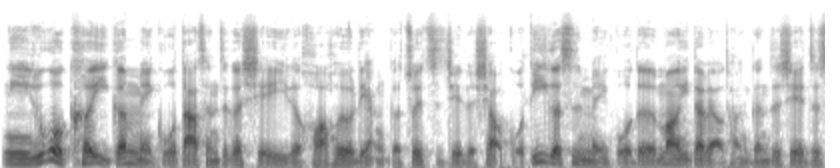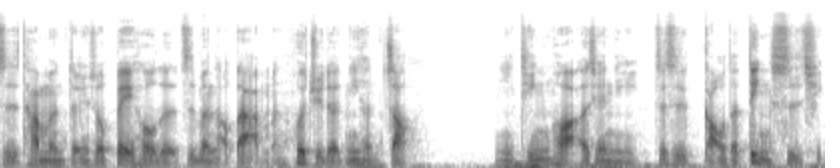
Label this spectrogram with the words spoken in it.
你如果可以跟美国达成这个协议的话，会有两个最直接的效果。第一个是美国的贸易代表团跟这些，就是他们等于说背后的资本老大们会觉得你很照，你听话，而且你就是搞得定事情，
